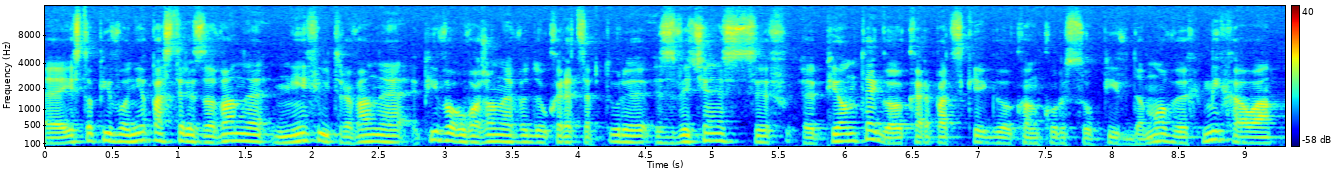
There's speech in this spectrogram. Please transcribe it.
jest to piwo niepasteryzowane, niefiltrowane, piwo uważane według receptury zwycięzcy e, piątego karpackiego konkursu piw domowych Michała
